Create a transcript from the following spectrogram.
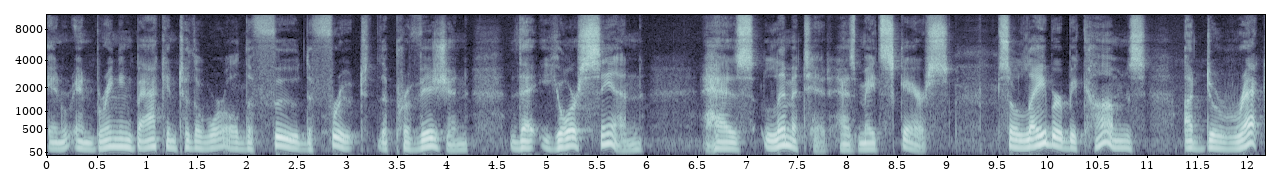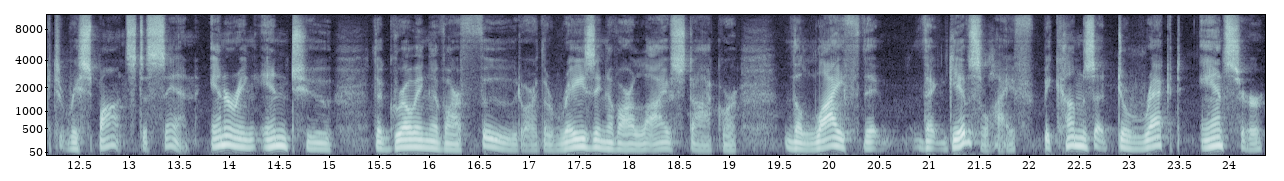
in, in bringing back into the world the food, the fruit, the provision that your sin has limited, has made scarce. So labor becomes a direct response to sin, entering into the growing of our food or the raising of our livestock or the life that that gives life becomes a direct answer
